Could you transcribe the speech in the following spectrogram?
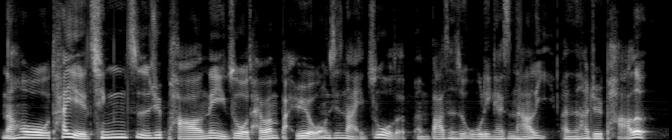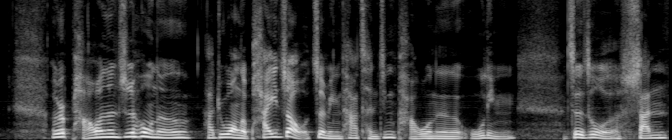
然后他也亲自去爬那一座台湾百越，我忘记是哪一座了，反正八成是五岭还是哪里，反正他就去爬了。而爬完了之后呢，他就忘了拍照，证明他曾经爬过呢五岭。这座山，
